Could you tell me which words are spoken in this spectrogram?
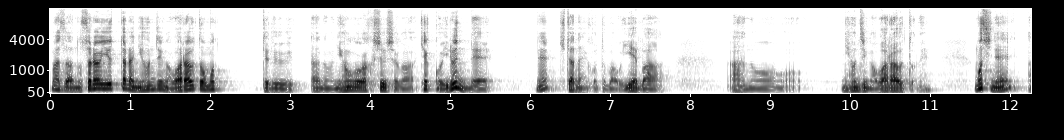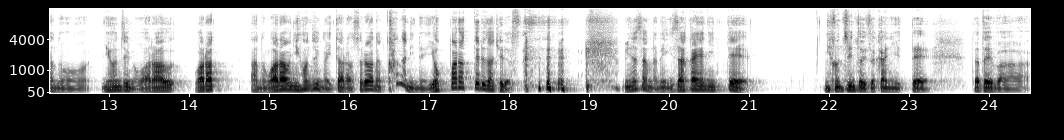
まずあのそれを言ったら日本人が笑うと思ってるあの日本語学習者が結構いるんでね汚い言葉を言えばあの日本人が笑うとね。もしねあの日本人が笑う笑あの笑う日本人がいたらそれはねかなりね酔っ払ってるだけです。皆さんがね居酒屋に行って日本人と居酒屋に行って例えば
